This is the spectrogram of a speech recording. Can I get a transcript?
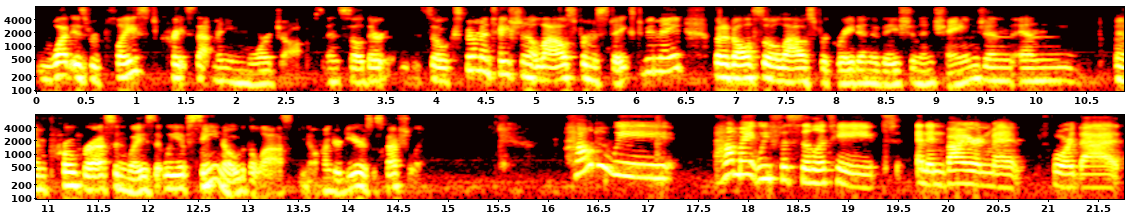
what is replaced creates that many more jobs. And so there so experimentation allows for mistakes to be made but it also allows for great innovation and change and and and progress in ways that we have seen over the last you know 100 years especially how do we how might we facilitate an environment for that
